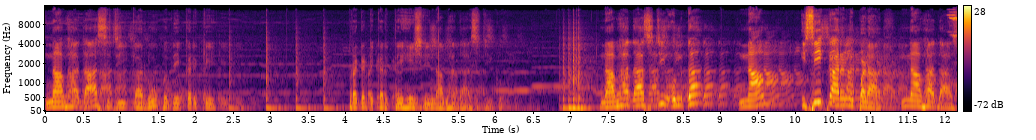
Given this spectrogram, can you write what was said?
नाभादास जी का रूप देकर के प्रकट करते हैं श्री नाभादास जी को। नाभादास जी, उनका नाम इसी कारण पड़ा, नाभादास।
